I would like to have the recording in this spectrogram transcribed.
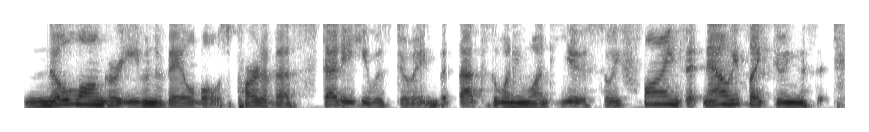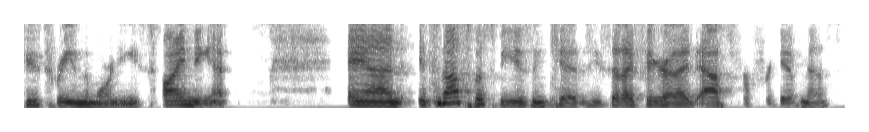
no longer even available. It was part of a study he was doing, but that's the one he wanted to use. So he finds it. Now he's like doing this at two, three in the morning. He's finding it. And it's not supposed to be using kids. He said, I figured I'd ask for forgiveness.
